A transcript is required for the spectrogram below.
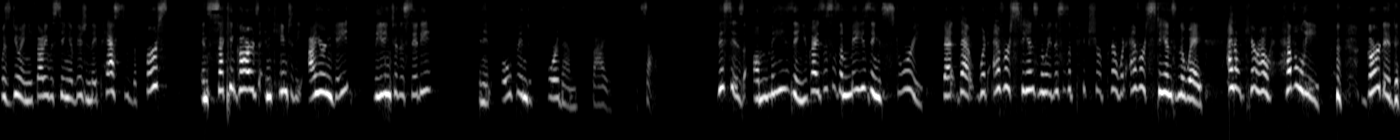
was doing. He thought he was seeing a vision. They passed through the first and second guards and came to the iron gate leading to the city, and it opened for them by itself. This is amazing. You guys, this is amazing story that, that whatever stands in the way, this is a picture of prayer, whatever stands in the way, I don't care how heavily guarded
